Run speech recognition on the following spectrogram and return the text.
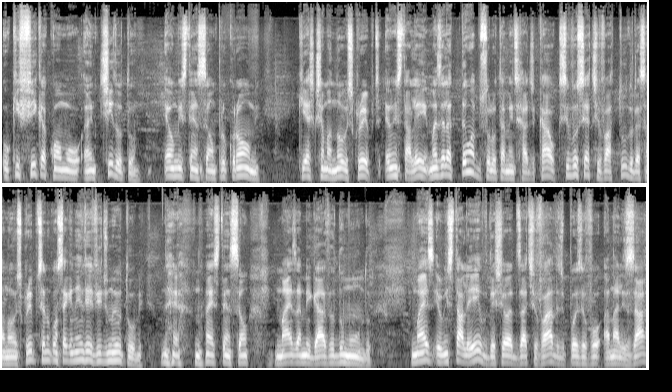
o que fica como antídoto é uma extensão para o Chrome que acho que chama NoScript, eu instalei, mas ela é tão absolutamente radical que se você ativar tudo dessa NoScript, você não consegue nem ver vídeo no YouTube. Né? Não é a extensão mais amigável do mundo. Mas eu instalei, deixei ela desativada, depois eu vou analisar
